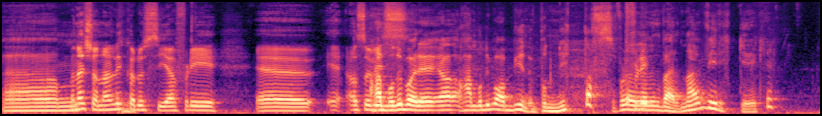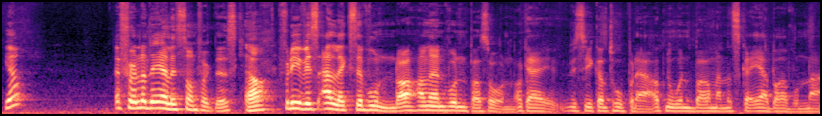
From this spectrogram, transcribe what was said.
Um, Men jeg skjønner litt hva du sier, fordi uh, altså her, må du bare, ja, her må du bare begynne på nytt. Ass, for Fordi- den verden her virker ikke. Ja. Jeg føler det er litt sånn, faktisk. Ja. Fordi hvis Alex er vond, da, han er en vond person, ok, hvis vi kan tro på det, at noen bare mennesker er bare vonde,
